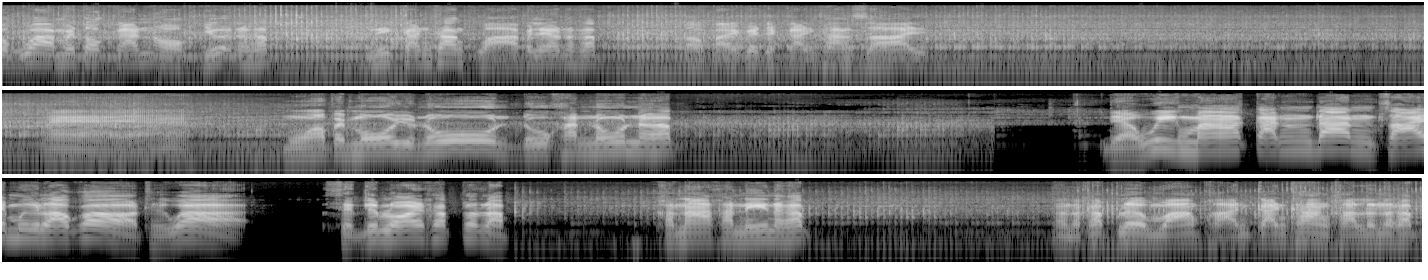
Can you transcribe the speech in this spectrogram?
บอกว่าไม่ต้องการออกเยอะนะครับ นี่กันข้างขวาไปแล้วนะครับ ต่อไปก็จะกันข้างซ้ายแหมมัวไปโมอยู่นู่น ดูคันนู้นนะครับ เดี๋ยววิ่งมากันด้านซ้ายมือเราก็ถือว่าเสร็จเรียบร้อยครับสำหรับคณาคันนี้นะครับนั่นนะครับ เริ่มวางผานการข้างคันแล้วนะครับ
